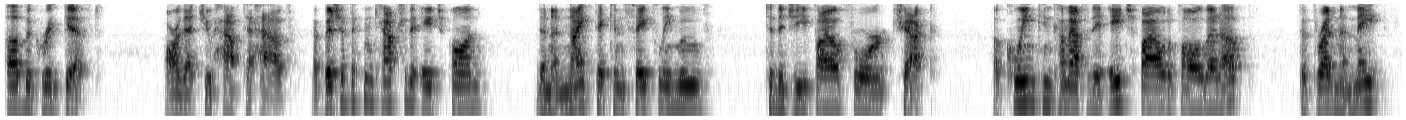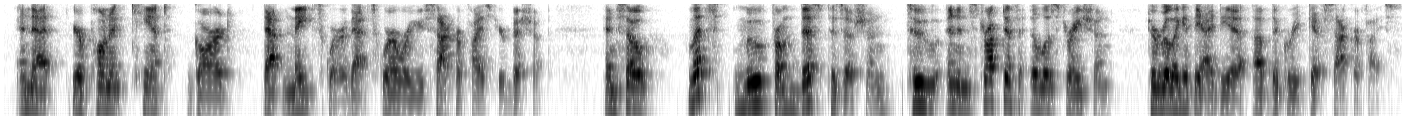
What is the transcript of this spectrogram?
of the Greek gift are that you have to have a bishop that can capture the H pawn, then a knight that can safely move to the G file for check. A queen can come to the H file to follow that up, to threaten a mate, and that your opponent can't guard that mate square, that square where you sacrificed your bishop. And so let's move from this position to an instructive illustration to really get the idea of the Greek gift sacrifice.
